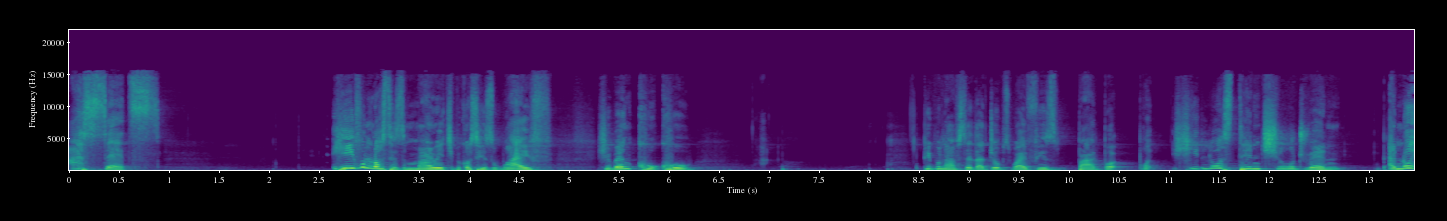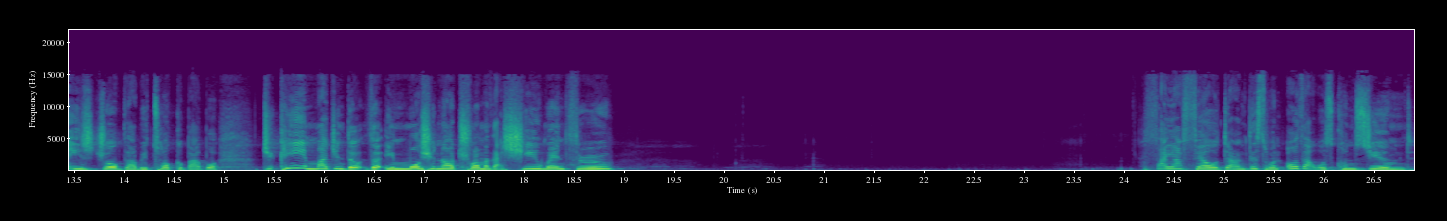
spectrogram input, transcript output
assets he even lost his marriage because his wife she went cuckoo. People have said that job's wife is bad but but she lost 10 children. I know it's job that we talk about but do, can you imagine the, the emotional trauma that she went through? Fire fell down this one all that was consumed.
